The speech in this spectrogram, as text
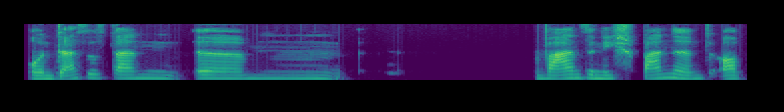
Und das ist dann ähm, wahnsinnig spannend, ob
